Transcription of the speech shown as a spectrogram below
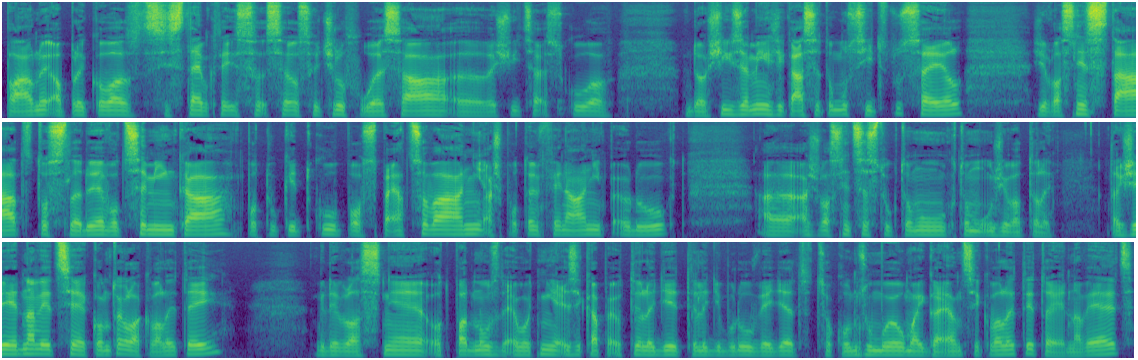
plánuje aplikovat systém, který se osvědčil v USA, eh, ve Švýcarsku a v dalších zemích. Říká se tomu seed to sale že vlastně stát to sleduje od semínka po tu kitku, po zpracování až po ten finální produkt, až vlastně cestu k tomu, k tomu uživateli. Takže jedna věc je kontrola kvality, kdy vlastně odpadnou zdravotní rizika pro ty lidi, ty lidi budou vědět, co konzumují, mají garanci kvality, to je jedna věc.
